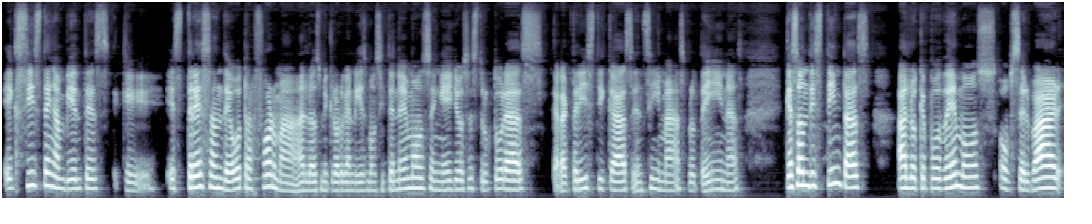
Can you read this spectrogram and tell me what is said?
existen ambientes que estresan de otra forma a los microorganismos y tenemos en ellos estructuras características, enzimas, proteínas, que son distintas a lo que podemos observar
